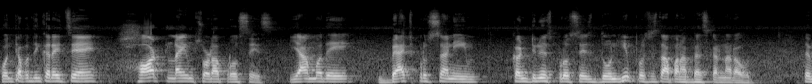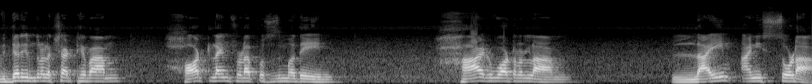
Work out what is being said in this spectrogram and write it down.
कोणत्या पद्धतीने करायचे आहे? हॉट लाईम सोडा प्रोसेस यामध्ये बॅच प्रोसेस आणि कंटिन्युअस प्रोसेस दोन्ही प्रोसेसचा आपण अभ्यास करणार आहोत. तर विद्यार्थी मित्रांनो लक्षात ठेवा. हॉट लाईम सोडा प्रोसेसमध्ये हार्ड वॉटरला लाईम आणि सोडा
